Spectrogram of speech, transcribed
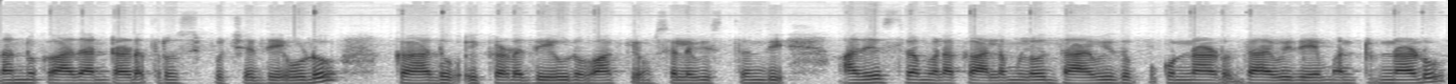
నన్ను కాదంటాడా త్రోసిపుచ్చే దేవుడు. కాదు ఇక్కడ దేవుడు వాక్యం సెలవిస్తుంది. అదే శ్రమల కాలంలో దావీదు ఒప్పుకున్నాడు దావీదు ఏమంటున్నాడు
